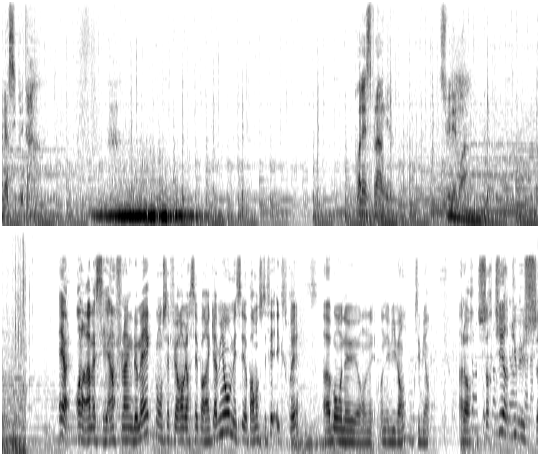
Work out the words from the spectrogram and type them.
Merci plus tard. Prenez ce flingue. Suivez-moi. Et voilà, on a ramassé un flingue de mec, on s'est fait renverser par un camion, mais c'est apparemment c'était fait exprès. Euh, bon, on est, on est, on est vivant, donc c'est bien. Alors, sortir du bus.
